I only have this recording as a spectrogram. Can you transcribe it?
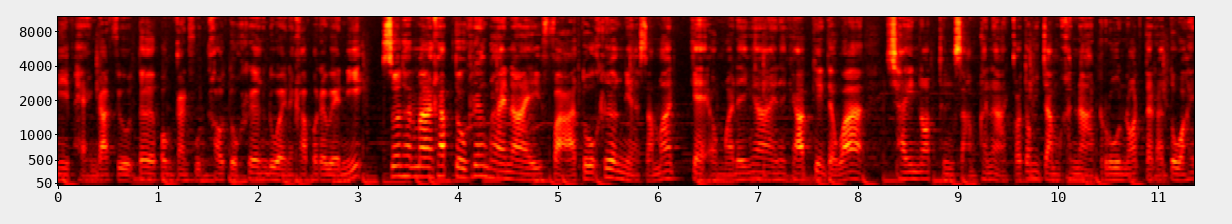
มีแผงดัดฟิลเตอร์ป้องกันฝุ่นเข้าตัวเครื่องด้วยนะครับบริเวณนี้ ส่วนถัดมาครับตัวเครื่องภายในฝาตัวเครื่องเนี่ยสามารถแกะออกมาได้ง่ายนะครับเพียงแต่ว่าใช้น็อตถึง 3 ขนาดก็ต้องจำขนาดรูน็อตแต่ละตัวให้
